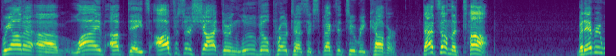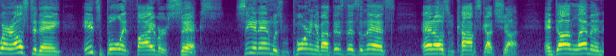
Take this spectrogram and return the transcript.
Breonna uh, live updates. Officer shot during Louisville protests expected to recover. That's on the top. But everywhere else today, it's bullet five or six. CNN was reporting about this, this, and this, and oh, some cops got shot. And Don Lemon,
